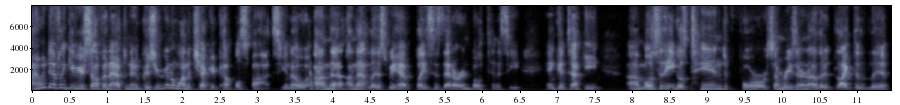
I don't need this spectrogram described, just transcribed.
I would definitely give yourself an afternoon because you're going to want to check a couple spots. You know, okay. on the on that list we have places that are in both Tennessee and Kentucky. Uh, most of the Eagles tend, for some reason or another, like to live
